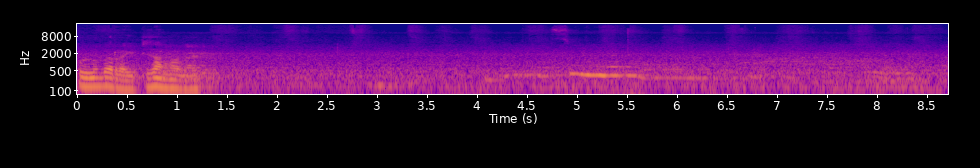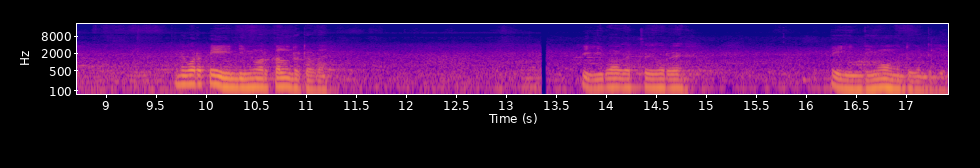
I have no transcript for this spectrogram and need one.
ഫുള്ളും വെറൈറ്റി സാധനങ്ങളാണ്. പിന്നെ കുറേ പെയിന്റിങ് വർക്കുകളുണ്ട് കേട്ടോ അവിടെ. ഈ ഭാഗത്ത് കുറേ പെയിന്റിങ് പോകുന്നുണ്ട് കണ്ടില്ലേ?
